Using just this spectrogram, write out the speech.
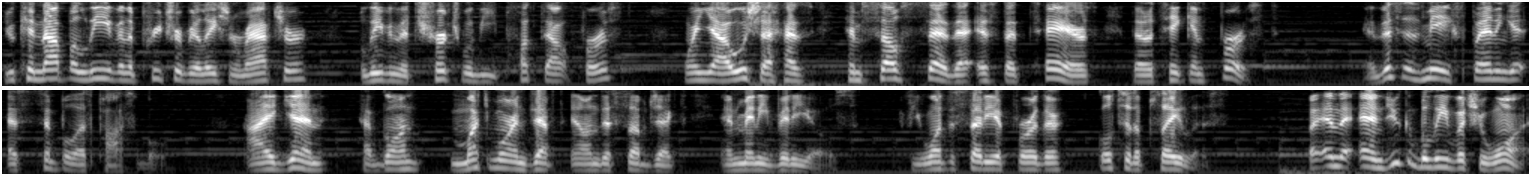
You cannot believe in the pre-tribulation rapture, believing the church will be plucked out first, when Yahusha has himself said that it's the tares that are taken first. And this is me explaining it as simple as possible. I again have gone much more in depth on this subject in many videos. If you want to study it further, go to the playlist. But in the end, you can believe what you want.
